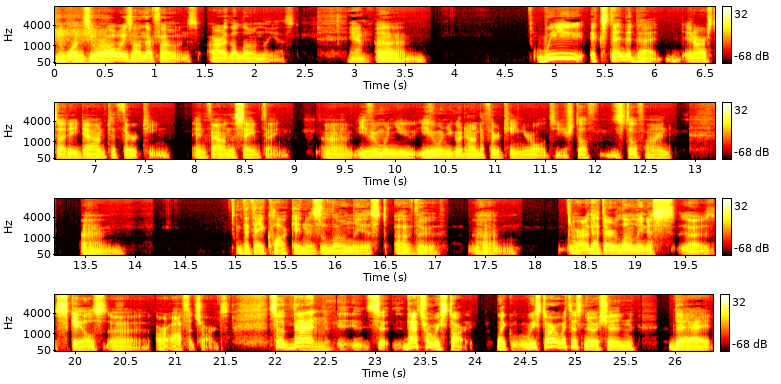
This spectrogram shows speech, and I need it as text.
the ones who are always on their phones are the loneliest. Yeah. Um, we extended that in our study down to 13 and found the same thing. Um, even when you even when you go down to 13 year olds, you're still you still find um, that they clock in as the loneliest of the um, or that their loneliness uh, scales uh, are off the charts. So that mm-hmm. so that's where we start. Like we start with this notion that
